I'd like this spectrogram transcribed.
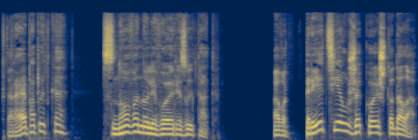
Вторая попытка Снова нулевой результат. А вот третья уже кое-что дала.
